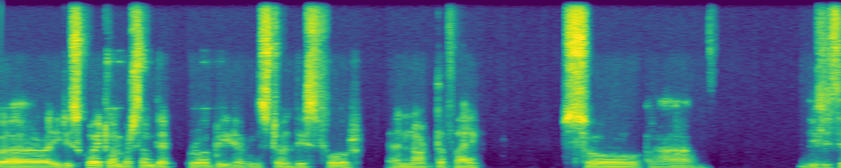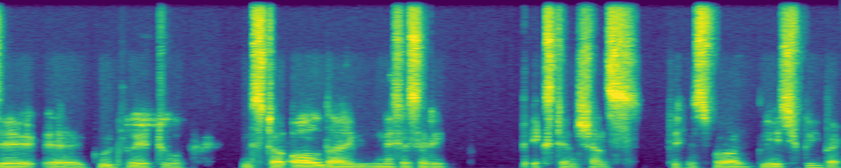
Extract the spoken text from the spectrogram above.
uh, it is quite cumbersome that probably have installed this four and not the five. So uh, this is a, a good way to install all the necessary extensions. This is for PHP, but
